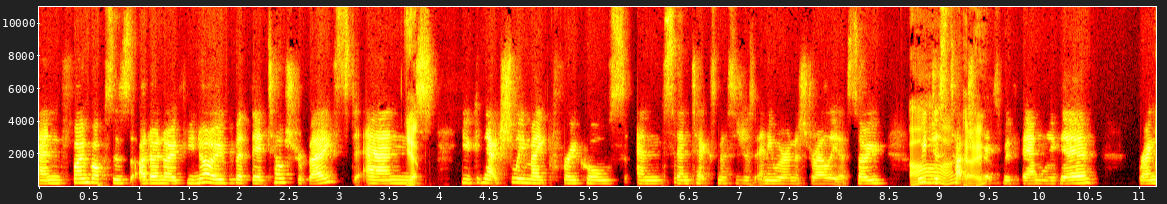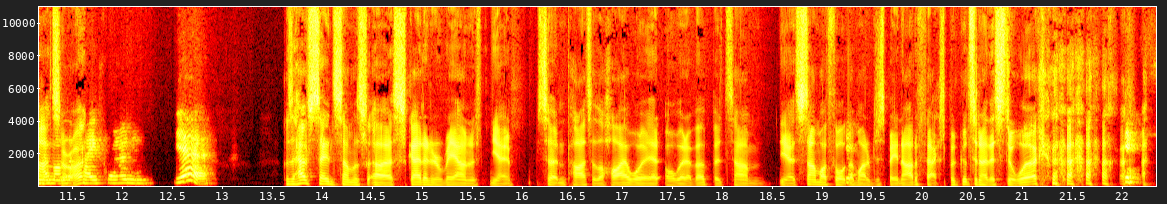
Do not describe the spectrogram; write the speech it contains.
And phone boxes, I don't know if you know, but they're Telstra based and Yep. you can actually make free calls and send text messages anywhere in Australia. So we Oh, just touched okay. base with family there, rang Oh, them on the right. payphone. And yeah, Because I have seen some uh, scattered around, you know, certain parts of the highway or whatever. But um, you know, some I thought they might have just been artifacts. But good to know they still work. yes.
